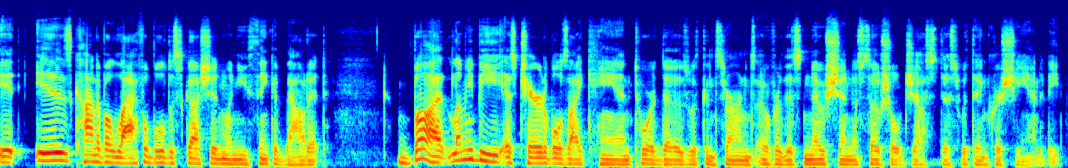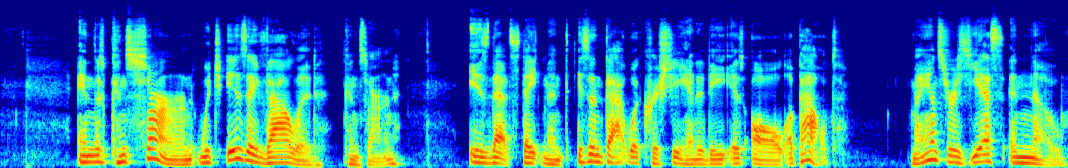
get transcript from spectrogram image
It is kind of a laughable discussion when you think about it. But let me be as charitable as I can toward those with concerns over this notion of social justice within Christianity. And the concern, which is a valid concern, is that statement Isn't that what Christianity is all about? My answer is yes and no.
